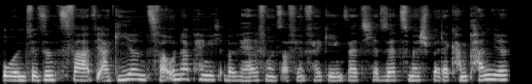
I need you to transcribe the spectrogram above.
und wir sind zwar, wir agieren zwar unabhängig, aber wir helfen uns auf jeden Fall gegenseitig. Also jetzt zum Beispiel bei der Kampagne,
